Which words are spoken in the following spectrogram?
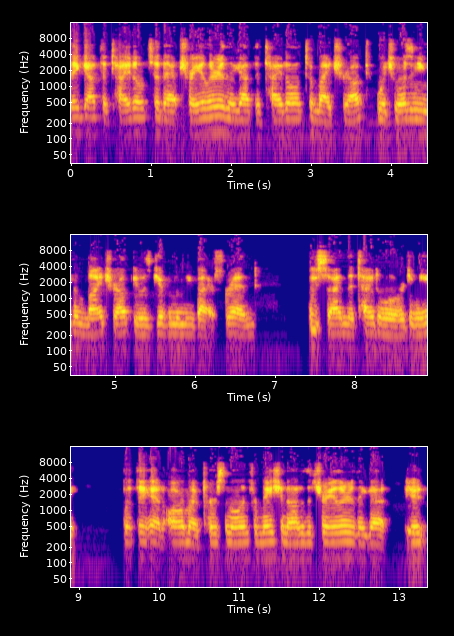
they got the title to that trailer. They got the title to my truck, which wasn't even my truck. It was given to me by a friend who signed the title over to me. But they had all my personal information out of the trailer. They got it.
